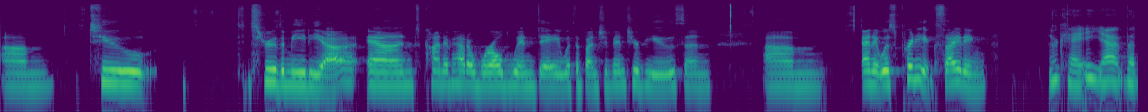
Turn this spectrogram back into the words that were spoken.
um, to through the media and kind of had a whirlwind day with a bunch of interviews and um, and it was pretty exciting. Okay, yeah, that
